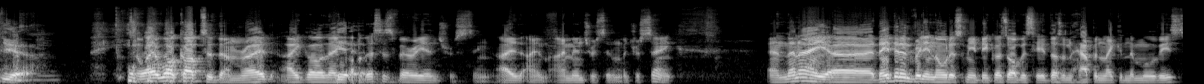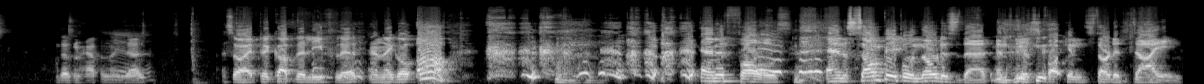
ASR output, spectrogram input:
yeah, so I walk up to them, right? I go like, Yeah. "Oh, this is very interesting. I, I'm I'm interested in what you're saying." And then I, uh, they didn't really notice me because obviously it doesn't happen like in the movies. It doesn't happen like Yeah. that. So I pick up the leaflet and I go, "Oh!" and it falls. And some people noticed that and just fucking started dying.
